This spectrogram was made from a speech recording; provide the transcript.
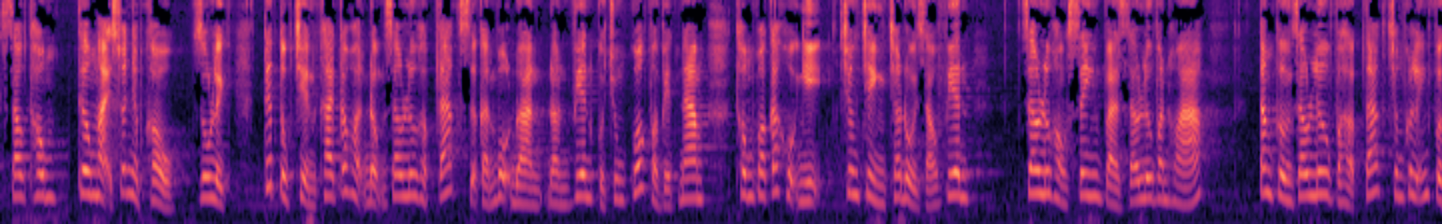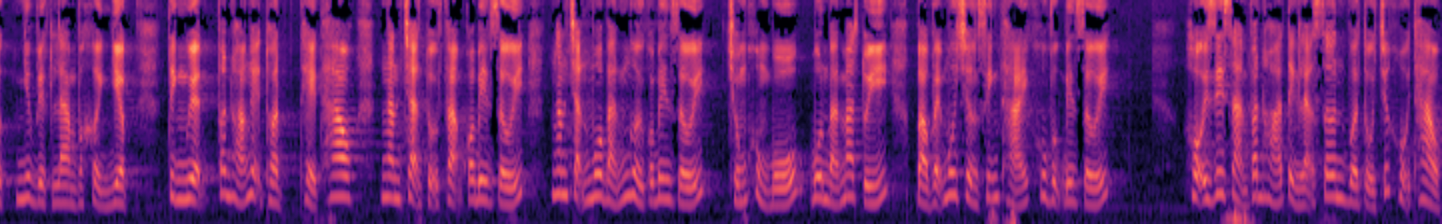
giao thông, thương mại xuất nhập khẩu, du lịch, tiếp tục triển khai các hoạt động giao lưu hợp tác giữa cán bộ đoàn, đoàn viên của Trung Quốc và Việt Nam thông qua các hội nghị, chương trình trao đổi giáo viên, giao lưu học sinh và giao lưu văn hóa, tăng cường giao lưu và hợp tác trong các lĩnh vực như việc làm và khởi nghiệp, tình nguyện, văn hóa nghệ thuật, thể thao, ngăn chặn tội phạm qua biên giới, ngăn chặn mua bán người qua biên giới, chống khủng bố, buôn bán ma túy, bảo vệ môi trường sinh thái khu vực biên giới. Hội Di sản Văn hóa tỉnh Lạng Sơn vừa tổ chức hội thảo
